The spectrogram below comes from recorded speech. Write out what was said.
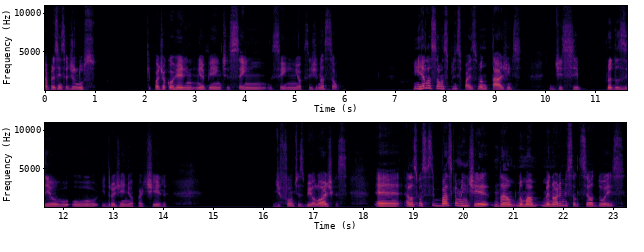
a presença de luz que pode ocorrer em ambientes sem, sem oxigenação. Em relação às principais vantagens de se produzir o, o hidrogênio a partir de fontes biológicas, é, elas consistem basicamente na, numa menor emissão de CO2,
